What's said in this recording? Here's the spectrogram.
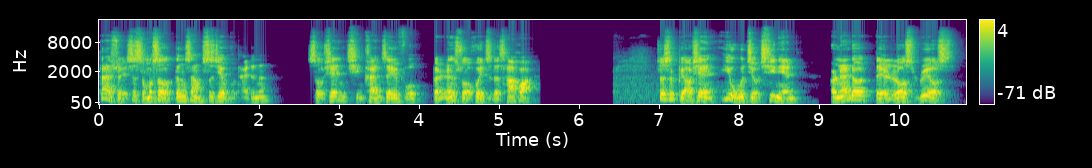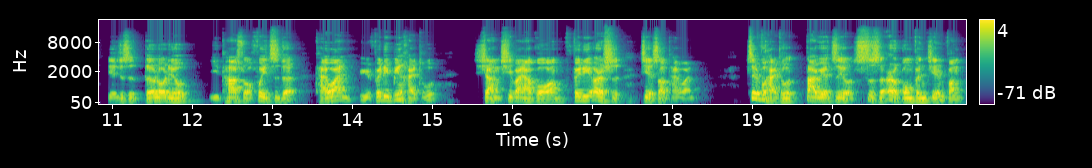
淡水是什么时候登上世界舞台的呢？首先，请看这一幅本人所绘制的插画，这是表现一五九七年 Hernando de los Rios，也就是德罗留，以他所绘制的台湾与菲律宾海图，向西班牙国王菲利二世介绍台湾。这幅海图大约只有四十二公分见方，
